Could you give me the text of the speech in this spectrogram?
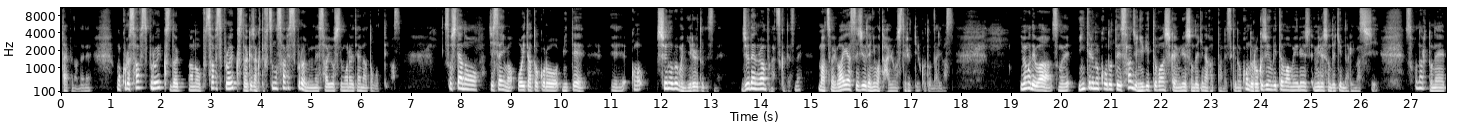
タイプなんでね。もうこれ Surface Pro X だ、あの、Surface Pro X だけじゃなくて、普通の Surface Pro にもね、採用してもらいたいなと思っています。そしてあの、実際今置いたところを見て、えー、この収納部分に入れるとですね、充電のランプがつくんですね。まあ、つまりワイヤレス充電にも対応してるっていうことになります。今までは、その、インテルのコードって32ビット版しかエミュレーションできなかったんですけど、今度60ビット版もエミュレーションできるようになりますし、そうなるとね、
